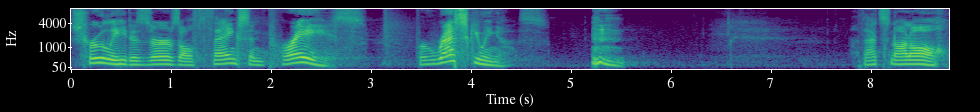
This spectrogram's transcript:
Truly, He deserves all thanks and praise for rescuing us. That's not all.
